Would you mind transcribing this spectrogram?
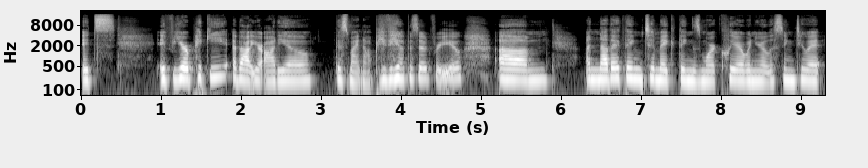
it's, if you're picky about your audio, this might not be the episode for you. Um, another thing to make things more clear when you're listening to it,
